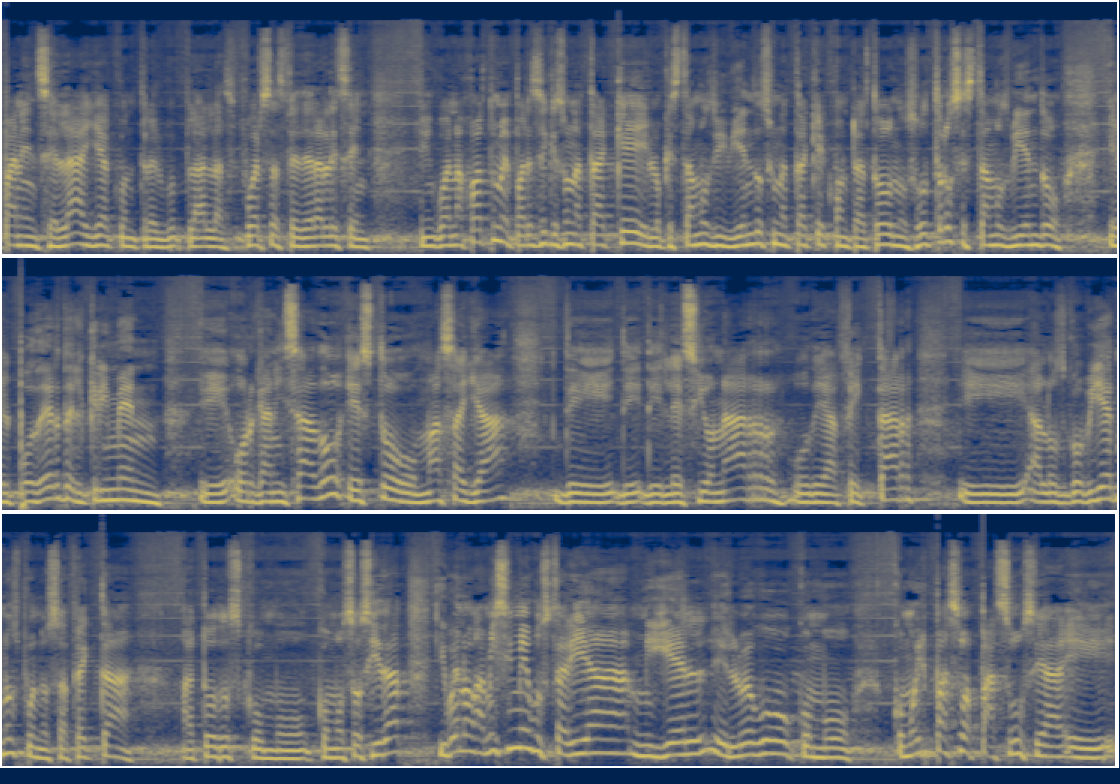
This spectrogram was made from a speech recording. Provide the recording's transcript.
PAN en Celaya, contra las fuerzas federales en, en Guanajuato. Me parece que es un ataque, lo que estamos viviendo es un ataque contra todos nosotros. Estamos viendo el poder del crimen eh, organizado, esto más allá de, de, lesionar o de afectar eh, a los gobiernos, pues nos afecta a todos como, como sociedad. Y bueno, a mí sí me gustaría, Miguel, eh, luego como, como ir paso a paso, o sea, eh,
